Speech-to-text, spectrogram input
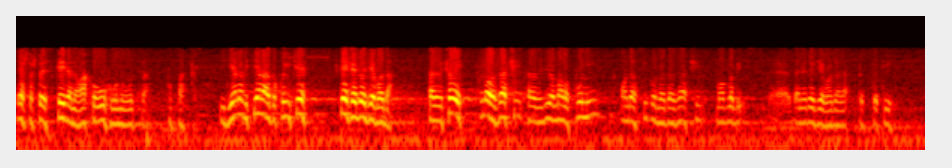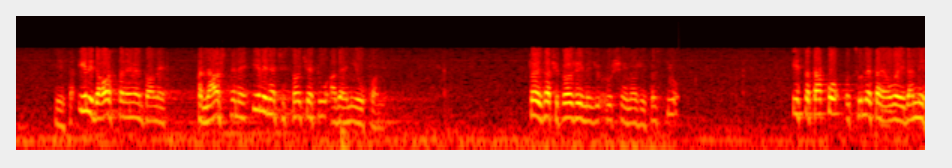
Nešto što je skriveno ovako uhu unutra. Upak. I dijelovi tijela do kojih čest, teže dođe voda. Kada bi čovjek imao znači, kada bi bio malo puni, onda sigurno da znači moglo bi e, da ne dođe voda do, do tih mjesta. Ili da ostane eventualne prljaštvene ili nečistoće tu, a da je nije uklonio. To je znači prožaj među rušenje nože i prstiju. Isto tako, od sunneta je ovo 11.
